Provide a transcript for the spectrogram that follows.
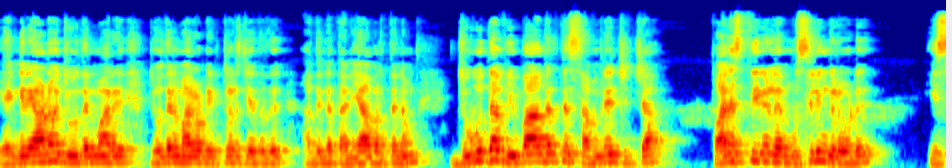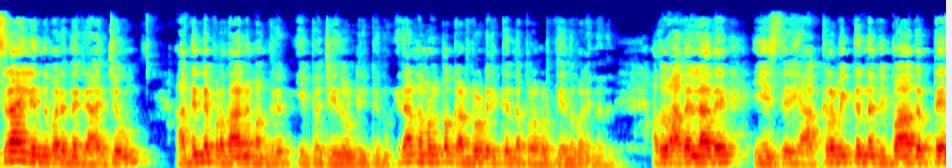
എങ്ങനെയാണോ ജൂതന്മാർ ജൂതന്മാരോട് ഹിറ്റ്ലർ ചെയ്തത്? അതിന്റെ തനിയാവർത്തനം. ജൂത വിഭാഗത്തെ സംരക്ഷിച്ച പലസ്തീനിലെ മുസ്ലിങ്ങളോട് ഇസ്രായേൽ എന്ന് പറയുന്ന രാജ്യവും അതിന്റെ പ്രധാനമന്ത്രിയും ഇപ്പോൾ ചെയ്തുകൊണ്ടിരിക്കുന്നു. ഇതാണ് നമ്മളിപ്പോൾ കണ്ടുകൊണ്ടിരിക്കുന്ന പ്രവൃത്തി എന്ന് പറയുന്നത്. അത് അതല്ലാതെ ഈ സ്ത്രീ ആക്രമിക്കുന്ന വിഭാഗത്തെ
